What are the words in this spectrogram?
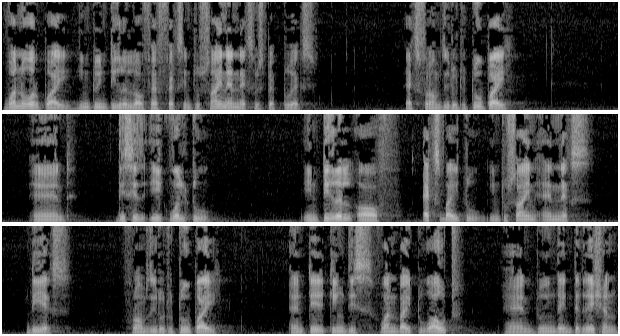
1 over pi into integral of fx into sin nx respect to x from 0 to 2 pi, and this is equal to integral of x by 2 into sine nx dx from 0 to 2 pi and taking this 1 by 2 out and doing the integration,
